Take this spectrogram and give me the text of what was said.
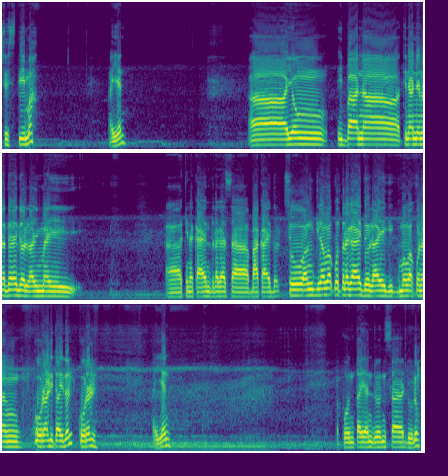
sistema. Ayan. Ah, yung iba na tinanim natin idol ay may ah, kinakain talaga sa baka idol. So ang ginawa ko talaga idol ay gumawa ko ng coral dito idol, coral. Ayan. Papunta yan doon sa dulo.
